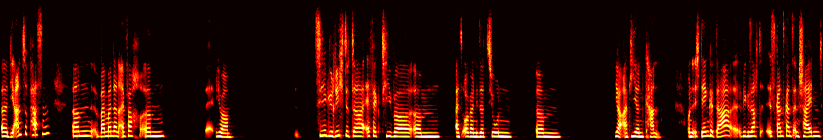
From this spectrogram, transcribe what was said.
äh, die anzupassen, ähm, weil man dann einfach ähm, äh, ja, zielgerichteter, effektiver ähm, als Organisation ähm, ja, agieren kann. Und ich denke, da, wie gesagt, ist ganz, ganz entscheidend,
